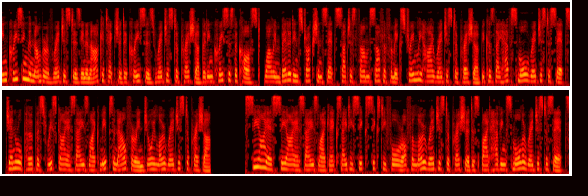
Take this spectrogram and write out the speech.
Increasing the number of registers in an architecture decreases register pressure but increases the cost, while embedded instruction sets such as thumb suffer from extremely high register pressure because they have small register sets. General-purpose RISC ISAs like MIPS and Alpha enjoy low register pressure. CISC ISAs like x86-64 offer low register pressure despite having smaller register sets.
